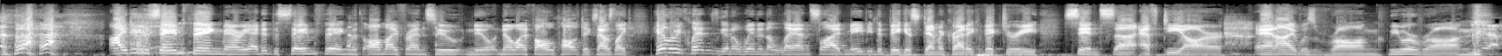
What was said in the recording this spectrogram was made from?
I did the same thing, Mary. I did the same thing with all my friends who knew know I follow politics. I was like, Hillary Clinton's gonna win in a landslide, maybe the biggest Democratic victory since uh, FDR, and I was wrong. We were wrong. yeah.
